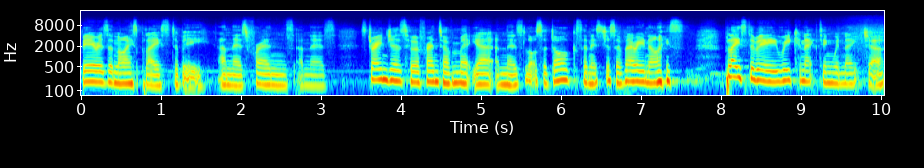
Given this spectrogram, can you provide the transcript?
beer is a nice place to be and there's friends and there's strangers who are friends who haven't met yet and there's lots of dogs and it's just a very nice place to be reconnecting with nature.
